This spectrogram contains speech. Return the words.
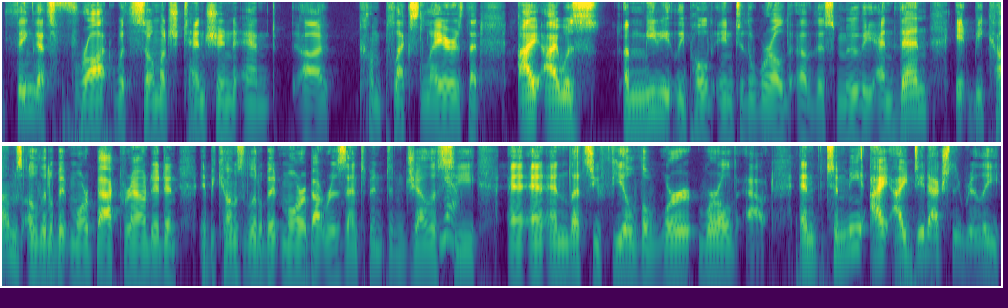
thing that's fraught with so much tension and uh, complex layers that I, I was immediately pulled into the world of this movie. And then it becomes a little bit more backgrounded and it becomes a little bit more about resentment and jealousy and, and, and lets you feel the wor- world out. And to me I, I did actually really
